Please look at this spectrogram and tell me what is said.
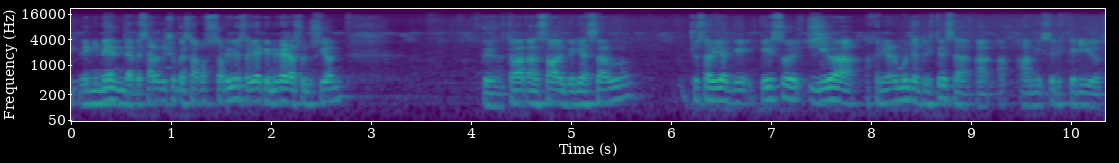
de mi mente, a pesar de que yo pensaba cosas horribles, sabía que no era la solución, pero estaba cansado y quería hacerlo. Yo sabía que, que eso le iba a generar mucha tristeza a, a- mis seres queridos.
